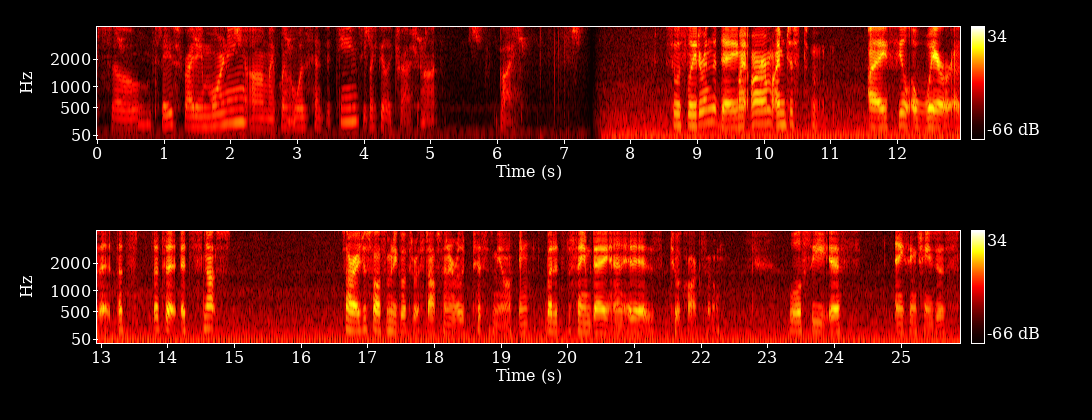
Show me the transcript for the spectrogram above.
So today's Friday morning. Um, my appointment was 10:15. See if I feel like trash or not. Bye. So it's later in the day. My arm, I'm just, I feel aware of it. That's that's it. It's not. Sorry, I just saw somebody go through a stop sign. It really pisses me off. But it's the same day, and it is two o'clock. So we'll see if anything changes.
